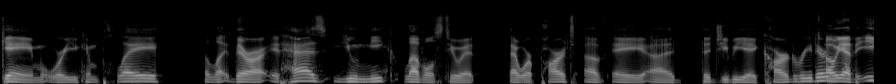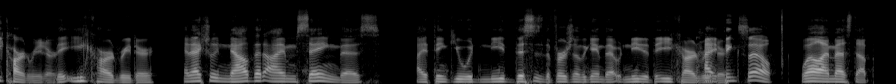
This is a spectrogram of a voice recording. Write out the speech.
game where you can play like there are it has unique levels to it that were part of a uh, the GBA card reader oh yeah the e-card reader the e-card reader. And actually, now that I'm saying this, I think you would need. This is the version of the game that would needed the e-card reader. i think so Well, I messed up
